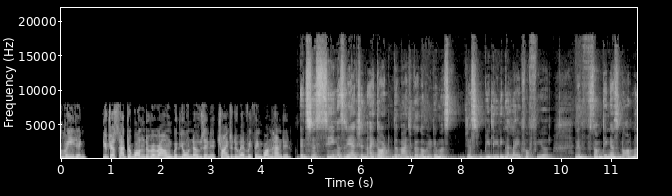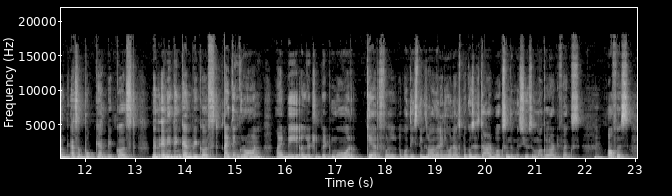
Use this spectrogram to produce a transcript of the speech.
reading. You just had to wander around with your nose in it, trying to do everything one handed. it's just seeing his reaction. I thought the magical community must just be leading a life of fear. And if something as normal as a book can be cursed, then anything can be cursed. I think Ron might be a little bit more careful about these things rather than anyone else because his dad works in the misuse of Muggle artifacts hmm. office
